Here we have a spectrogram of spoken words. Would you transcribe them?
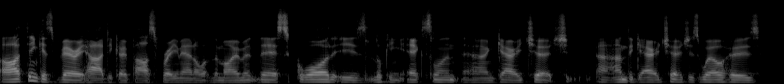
Oh, I think it's very hard to go past Fremantle at the moment. Their squad is looking excellent. Uh, Gary Church, uh, under Gary Church as well, who's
